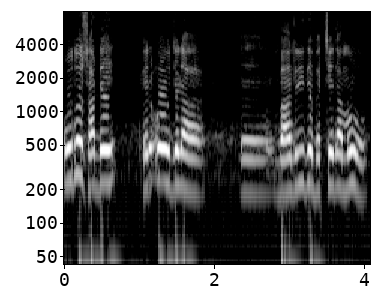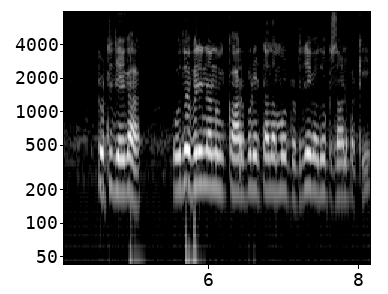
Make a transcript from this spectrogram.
ਉਦੋਂ ਸਾਡੇ ਫਿਰ ਉਹ ਜਿਹੜਾ ਬਾਂਦਰੀ ਦੇ ਬੱਚੇ ਦਾ ਮੂੰਹ ਟੁੱਟ ਜਾਏਗਾ ਉਦੋਂ ਫਿਰ ਇਹਨਾਂ ਨੂੰ ਕਾਰਪੋਰੇਟਾਂ ਦਾ ਮੂੰਹ ਟੁੱਟ ਜਾਏਗਾ ਉਦੋਂ ਕਿਸਾਨ ਪੱਖੀ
